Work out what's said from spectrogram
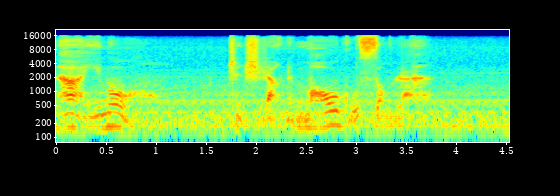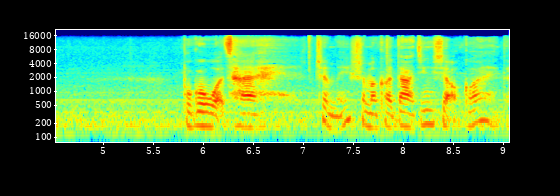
那一幕真是让人毛骨悚然。不过我猜这没什么可大惊小怪的。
